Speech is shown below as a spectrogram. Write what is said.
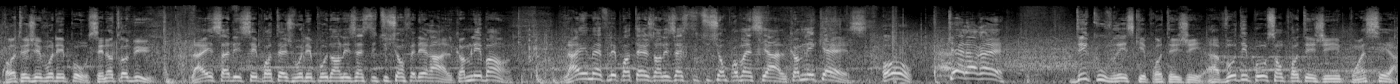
Protégez vos dépôts, c'est notre but. La SADC protège vos dépôts dans les institutions fédérales, comme les banques. L'AMF les protège dans les institutions provinciales, comme les caisses. Oh, quel arrêt! Découvrez ce qui est protégé à vos dépôts sont protégés.ca.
